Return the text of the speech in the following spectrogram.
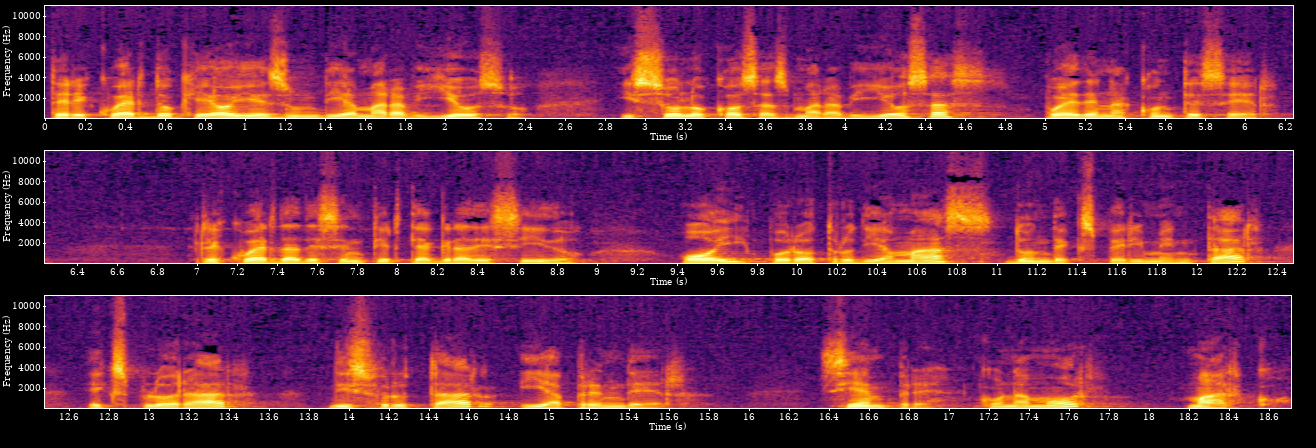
Te recuerdo que hoy es un día maravilloso y solo cosas maravillosas pueden acontecer. Recuerda de sentirte agradecido hoy por otro día más donde experimentar, explorar, disfrutar y aprender. Siempre con amor Marco.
